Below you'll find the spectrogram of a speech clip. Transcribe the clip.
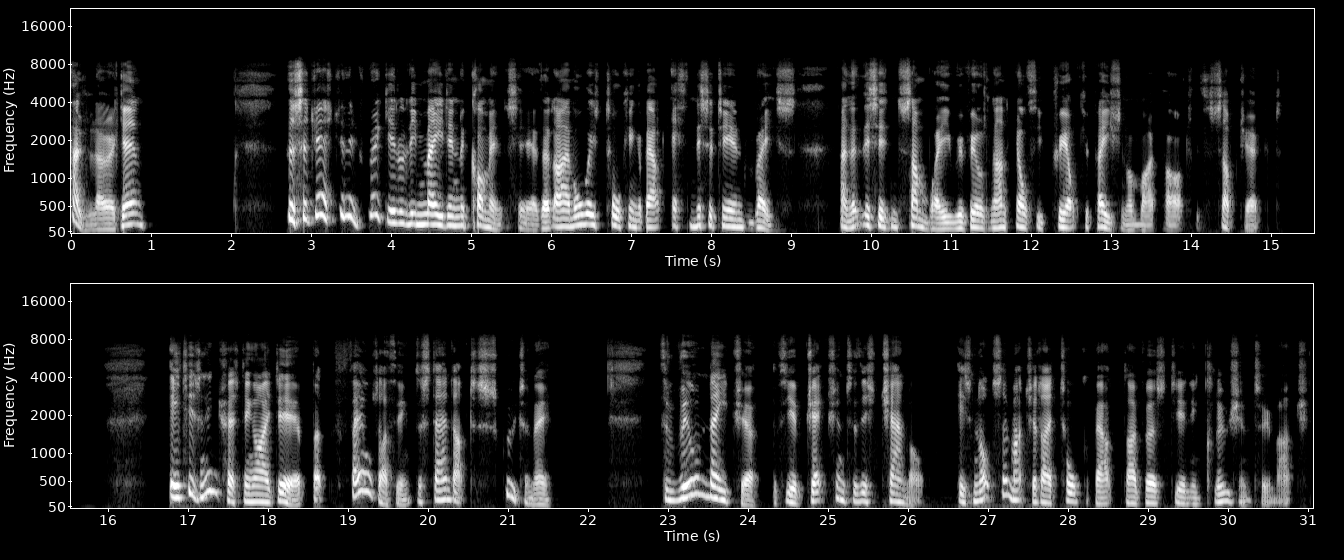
Hello again. The suggestion is regularly made in the comments here that I am always talking about ethnicity and race, and that this in some way reveals an unhealthy preoccupation on my part with the subject. It is an interesting idea, but fails, I think, to stand up to scrutiny. The real nature of the objection to this channel is not so much that I talk about diversity and inclusion too much,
